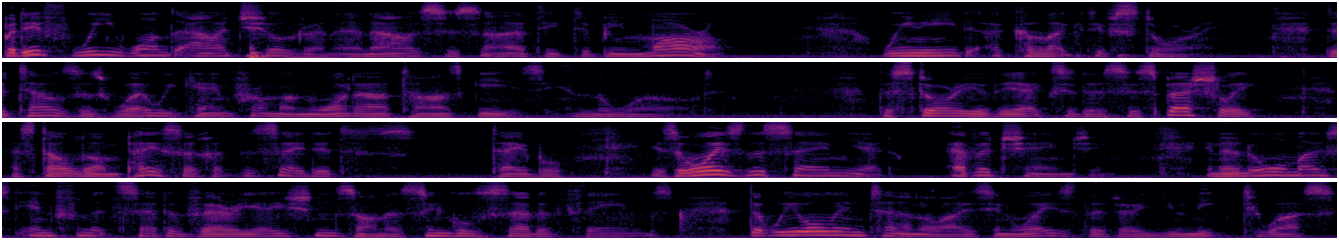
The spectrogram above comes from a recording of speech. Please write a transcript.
But if we want our children and our society to be moral, we need a collective story that tells us where we came from and what our task is in the world. The story of the Exodus, especially as told on Pesach at the Seder table, is always the same yet ever changing in an almost infinite set of variations on a single set of themes that we all internalize in ways that are unique to us,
